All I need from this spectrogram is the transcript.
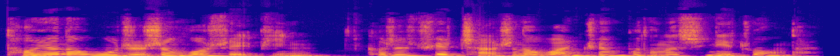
同样的物质生活水平，可是却产生了完全不同的心理状态。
